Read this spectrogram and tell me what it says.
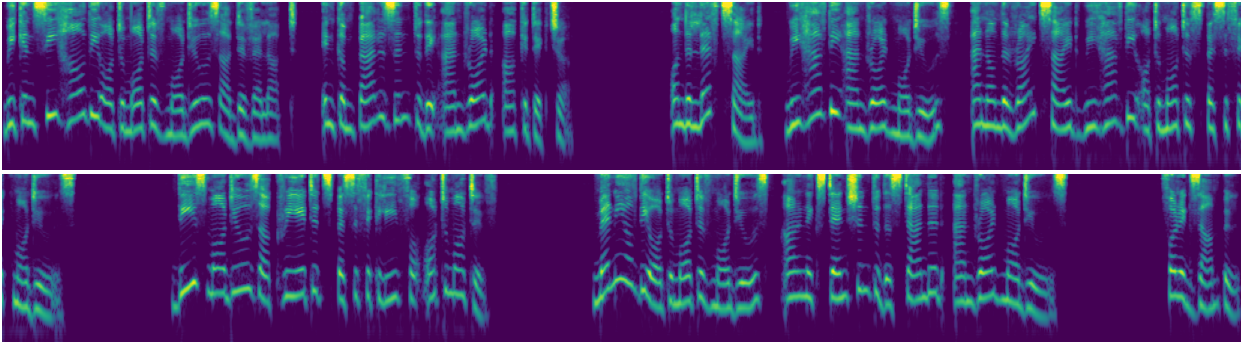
we can see how the automotive modules are developed in comparison to the Android architecture. On the left side, we have the Android modules and on the right side we have the automotive specific modules. These modules are created specifically for automotive. Many of the automotive modules are an extension to the standard Android modules. For example,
